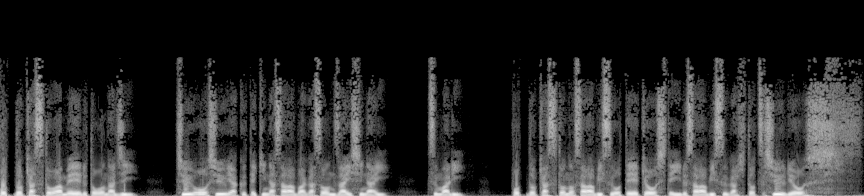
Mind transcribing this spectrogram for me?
ポッドキャストはメールと同じ、中央集約的なサーバが存在しない。つまり、ポッドキャストのサービスを提供しているサービスが一つ終了し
